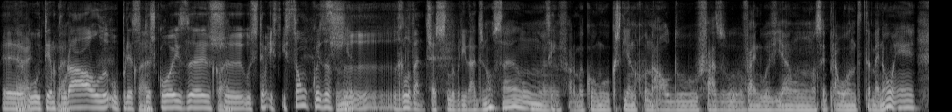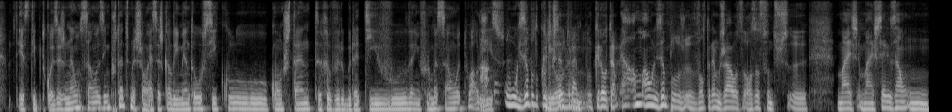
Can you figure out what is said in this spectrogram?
eh, é, o temporal, claro. o preço claro. das coisas, claro. Eh, o sistema. Isso, isso são coisas Sim. Eh, relevantes. As celebridades não são, Sim. a forma como o Cristiano Ronaldo faz o, vai no avião, não sei para onde, também não é. Esse tipo de coisas não são as importantes, mas são essas que alimentam o ciclo constante, reverberativo da informação atual. Ah, e isso o exemplo do Cristiano Trump. Criou Trump. Há, há um exemplo voltaremos já aos, aos assuntos uh, mais, mais sérios. Há um,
